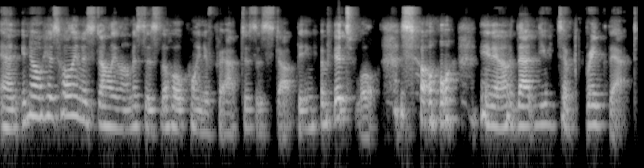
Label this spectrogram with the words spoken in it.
and you know, His Holiness Dalai Lama says the whole point of practice is stop being habitual. So, you know, that you to break that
